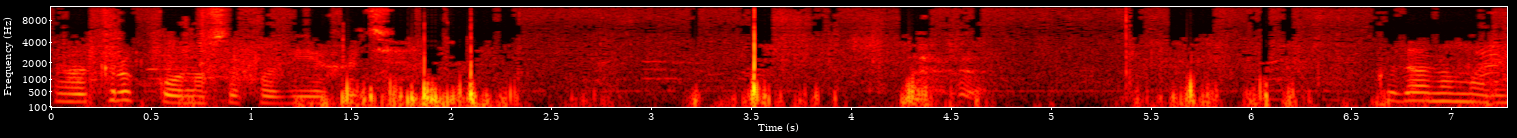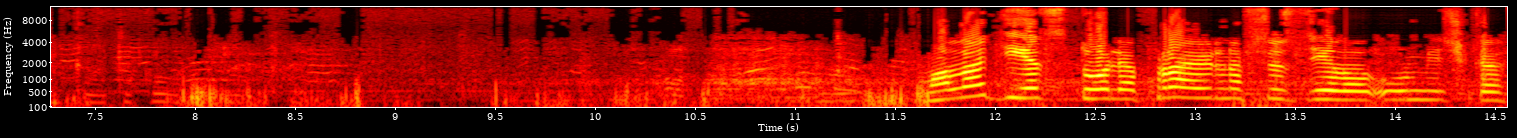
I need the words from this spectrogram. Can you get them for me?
вокруг конусов объехать. Куда она маленького такого? Молодец, Толя, правильно все сделал, умничка.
